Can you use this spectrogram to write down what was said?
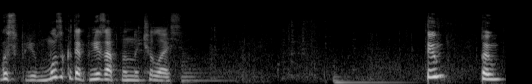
Господи, музыка так внезапно началась. Тым. Пым.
